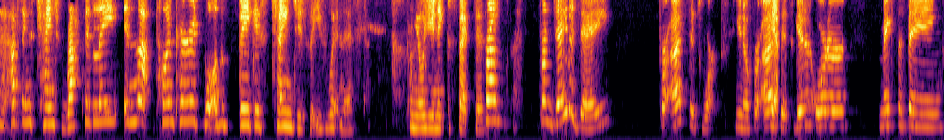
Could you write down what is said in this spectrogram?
have things changed rapidly in that time period? What are the biggest changes that you've witnessed from your unique perspective? From from day to day, for us it's work. You know, for us yeah. it's get an order, make the thing,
